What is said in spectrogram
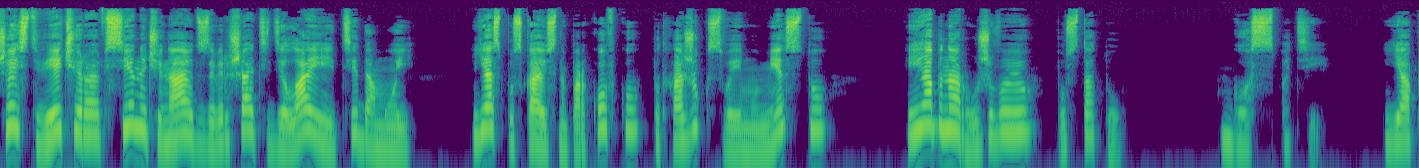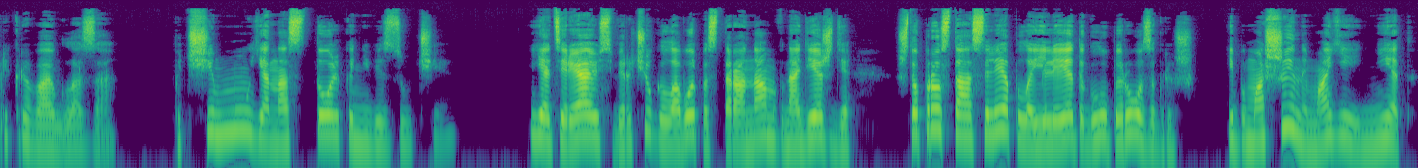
Шесть вечера все начинают завершать дела и идти домой. Я спускаюсь на парковку, подхожу к своему месту и обнаруживаю пустоту. Господи, я прикрываю глаза. Почему я настолько невезучая? Я теряюсь, верчу головой по сторонам в надежде, что просто ослепла или это глупый розыгрыш, ибо машины моей нет.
